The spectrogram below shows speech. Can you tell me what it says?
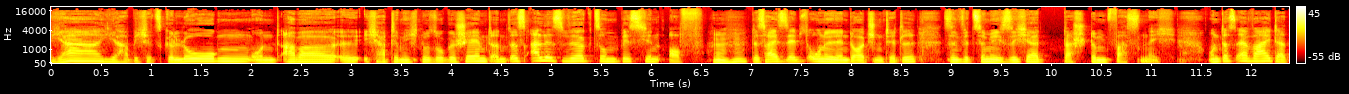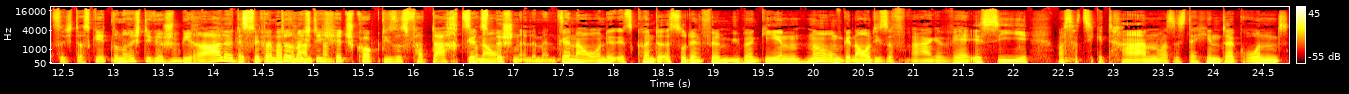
ja, hier habe ich jetzt gelogen und aber äh, ich hatte mich nur so geschämt und das alles wirkt so ein bisschen off. Das heißt, selbst ohne den deutschen Titel sind wir ziemlich sicher, da stimmt was nicht. Und das erweitert sich. Das geht in eine richtige Spirale. Das könnte richtig Anfang- Hitchcock dieses Verdachts Genau. Suspicion-Element sein. Genau, und jetzt könnte es so den Film übergehen, ne, um genau diese Frage, wer ist sie, was hat sie getan, was ist der Hintergrund,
